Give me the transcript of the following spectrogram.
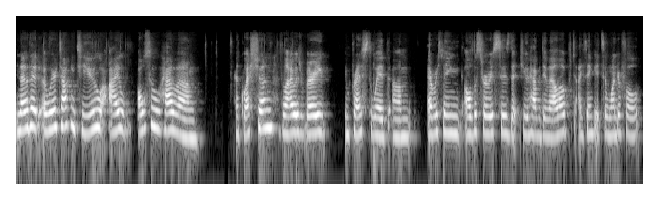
now that we're talking to you, I also have um, a question. So I was very impressed with um, everything, all the services that you have developed. I think it's a wonderful,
